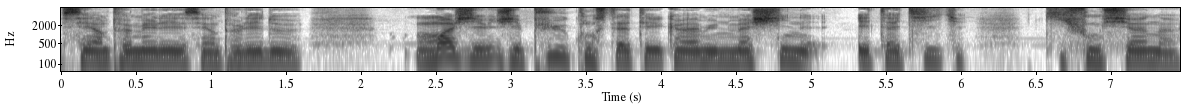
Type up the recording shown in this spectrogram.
c'est un peu mêlé, c'est un peu les deux. Moi, j'ai pu constater quand même une machine étatique qui fonctionne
